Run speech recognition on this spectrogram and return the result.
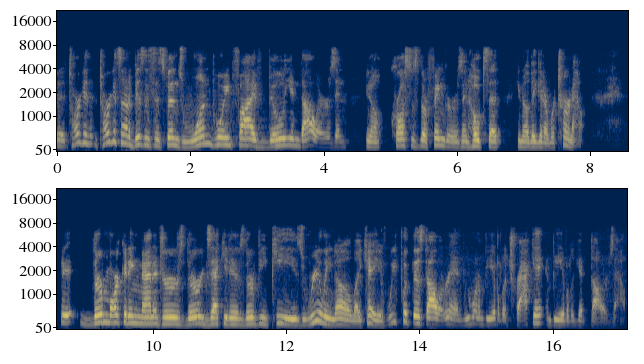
Uh, Target Target's not a business that spends 1.5 billion dollars and you know crosses their fingers and hopes that you know they get a return out their marketing managers, their executives, their VPs really know like, hey, if we put this dollar in, we want to be able to track it and be able to get dollars out.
